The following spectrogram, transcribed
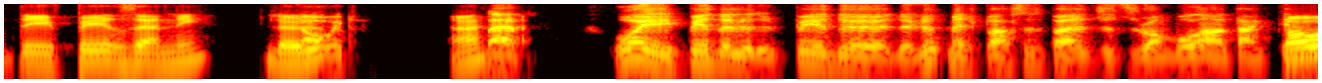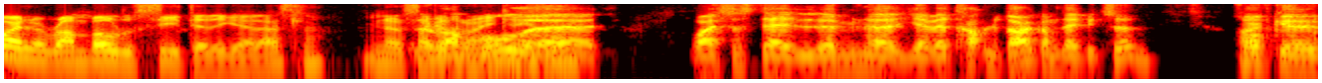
des pires années ah lutte? Hein? Ben, oui, pire, de, pire de, de, lutte, mais je pensais que c'était juste du Rumble en tant que tel. Ah ouais, le Rumble aussi était dégueulasse. Là. 1995, le Rumble, euh, Ouais, ça, c'était il y avait 30 lutteurs comme d'habitude. Sauf que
